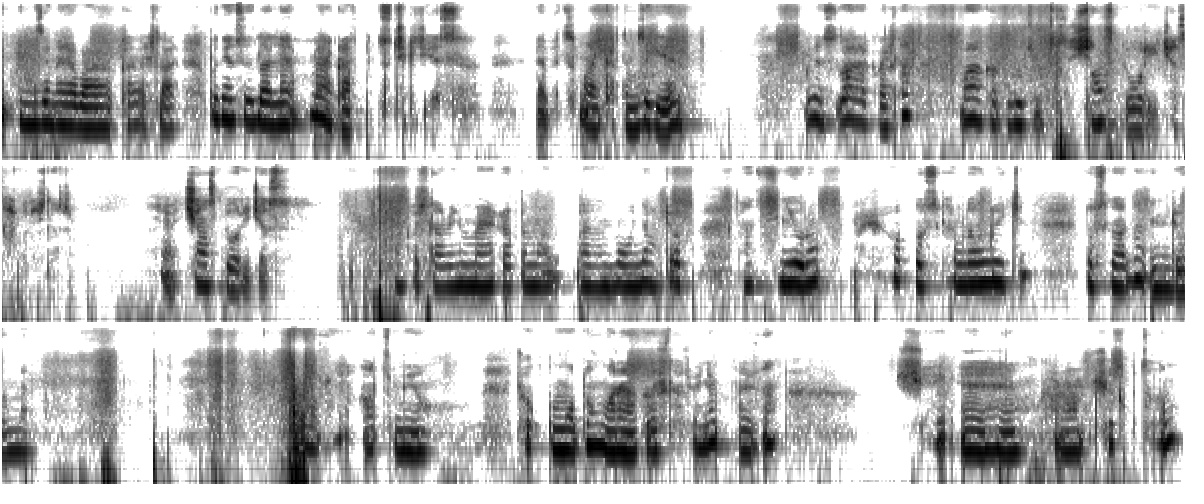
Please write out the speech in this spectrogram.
Hepinize merhaba arkadaşlar. Bugün sizlerle Minecraft çekeceğiz. Evet, Minecraft'ımıza girelim. Bugün sizlerle arkadaşlar Minecraft'ı geçireceğiz. Şans bir uğrayacağız arkadaşlar. Evet, şans bir uğrayacağız. Arkadaşlar benim Minecraft'ta ben bazen oyundan atıyorum. Ben siliyorum. Şu dosyalarımda olduğu için dosyalardan indiriyorum ben. Atmıyor çok modum var arkadaşlar benim. O yüzden şey ee, hemen şey kapatalım.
